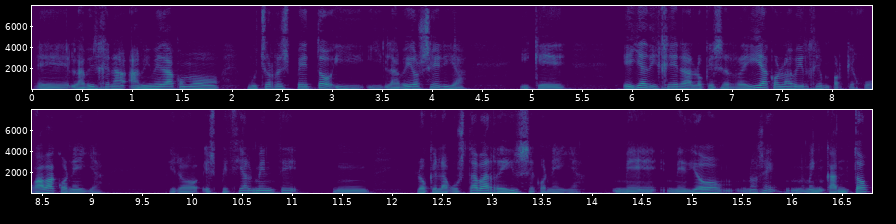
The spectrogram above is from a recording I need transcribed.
eh, la Virgen a, mí me da como mucho respeto y, la veo seria y que ella dijera lo que se reía con la Virgen porque jugaba con ella, pero especialmente mm, lo que le gustaba reírse con ella. Me, me dio, no sé, me encantó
